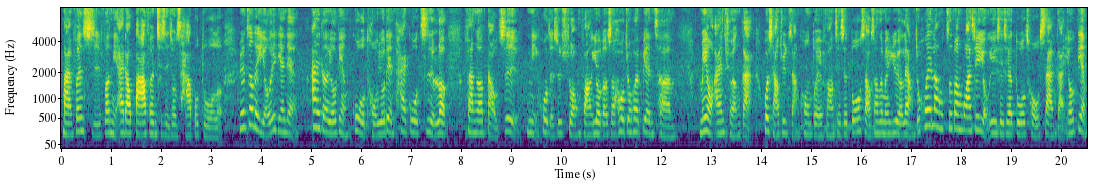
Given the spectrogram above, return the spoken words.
满分十分，你爱到八分其实就差不多了。因为这里有一点点爱的有点过头，有点太过炙热，反而导致你或者是双方有的时候就会变成。没有安全感，或想要去掌控对方，其实多少像这边月亮就会让这段关系有一些些多愁善感，有点，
